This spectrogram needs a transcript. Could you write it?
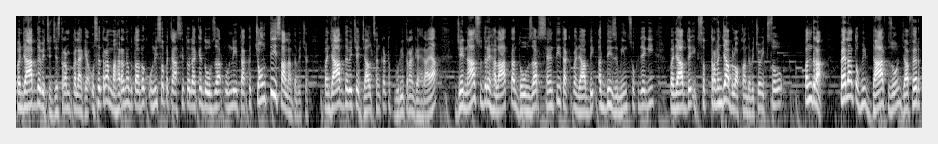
ਪੰਜਾਬ ਦੇ ਵਿੱਚ ਜਿਸ ਤਰ੍ਹਾਂ ਮੈਂ ਪਹਿਲਾਂ ਕਿਹਾ, ਉਸੇ ਤਰ੍ਹਾਂ ਮਾਹਰਾਂ ਦੇ ਮੁਤਾਬਕ 1985 ਤੋਂ ਲੈ ਕੇ 2019 ਤੱਕ 34 ਸਾਲਾਂ ਦੇ ਵਿੱਚ ਪੰਜਾਬ ਦੇ ਵਿੱਚ ਜਲ ਸੰਕਟ ਬੁਰੀ ਤਰ੍ਹਾਂ ਗਹਿਰਾਇਆ। ਜੇ ਨਾ ਸੁਧਰੇ ਹਾਲਾਤ, ਤਾਂ 2037 ਤੱਕ ਪੰਜਾਬ ਦੀ ਅੱਧੀ ਜ਼ਮੀਨ ਸੁੱਕ ਜਾਏਗੀ ਪੰਜਾਬ ਦੇ 153 ਬਲਾਕਾਂ ਦੇ ਵਿੱਚੋਂ 115 ਪਹਿਲਾਂ ਤੋਂ ਹੀ ਡਾਰਕ ਜ਼ੋਨ ਜਾਂ ਫਿਰ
